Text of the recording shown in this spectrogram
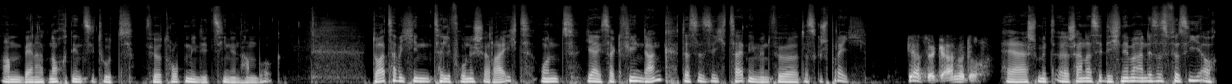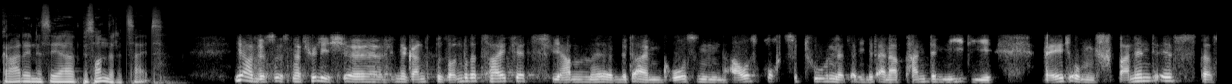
am Bernhard-Nocht-Institut für Tropenmedizin in Hamburg. Dort habe ich ihn telefonisch erreicht und ja, ich sage vielen Dank, dass Sie sich Zeit nehmen für das Gespräch. Ja, sehr gerne doch. Herr Schmidt-Schanasit, äh, ich nehme an, das ist für Sie auch gerade eine sehr besondere Zeit. Ja, das ist natürlich äh, eine ganz besondere Zeit jetzt. Wir haben äh, mit einem großen Ausbruch zu tun, letztendlich mit einer Pandemie, die weltumspannend ist. Das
